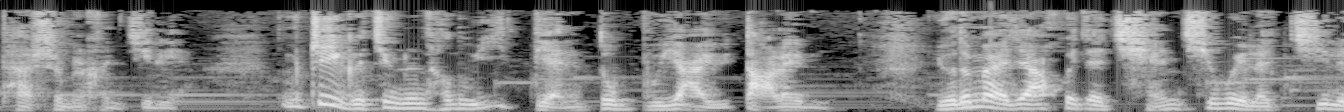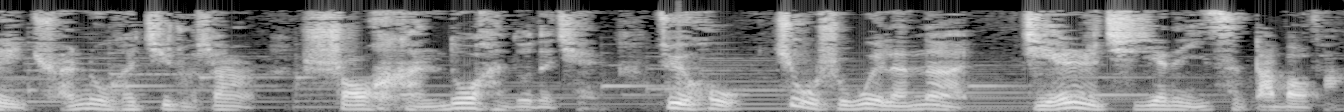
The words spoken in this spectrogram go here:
它是不是很激烈？那么这个竞争程度一点都不亚于大类目。有的卖家会在前期为了积累权重和基础销量烧很多很多的钱，最后就是为了那节日期间的一次大爆发。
